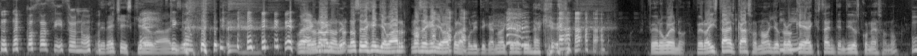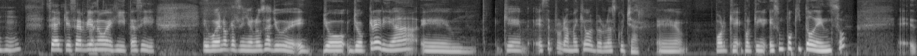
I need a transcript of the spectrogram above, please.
Una cosa así sonó. Derecha e izquierda. Sí, dice. como- Bueno, no, no, no, no se dejen llevar, no se dejen llevar por la política, ¿no? Aquí no tiene nada que ver. Pero bueno, pero ahí está el caso, ¿no? Yo creo que hay que estar entendidos con eso, ¿no? Ujú. Sí, hay que ser bien Ahí ovejitas y, y bueno, que el Señor nos ayude. Eh, Yo, yo creería eh, que este programa hay que volverlo a escuchar eh, porque, porque es un poquito denso. Eh,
